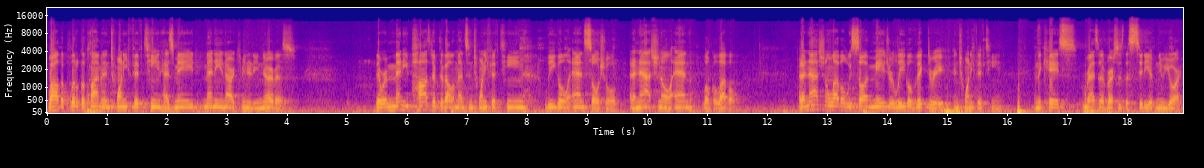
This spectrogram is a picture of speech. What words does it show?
While the political climate in 2015 has made many in our community nervous, there were many positive developments in 2015, legal and social, at a national and local level. At a national level, we saw a major legal victory in 2015 in the case Raza versus the City of New York.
